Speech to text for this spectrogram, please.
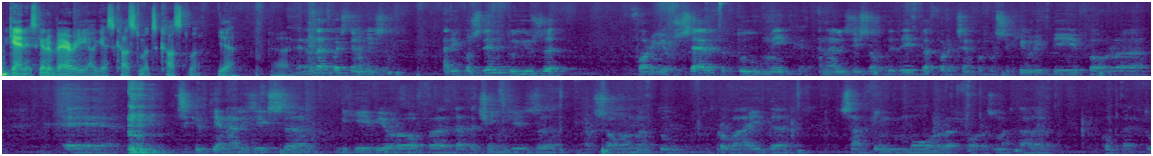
Again, it's going to vary, I guess, customer to customer. Yeah. Uh, Another question is, are you considering to use uh, for yourself to make analysis of the data, for example, for security, for uh, uh security analysis, uh, behavior of uh, data changes, or so on, to, to provide something more for smart alert compared to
